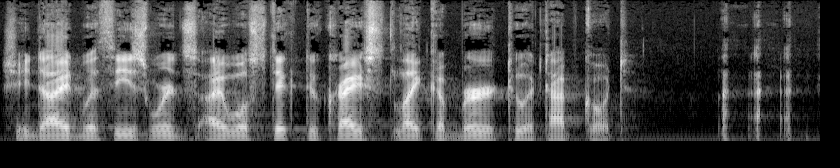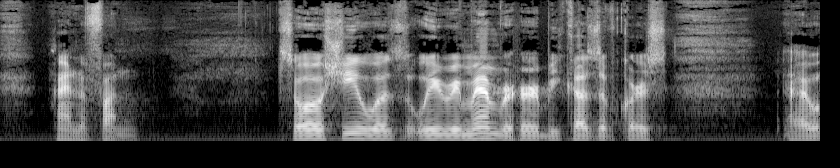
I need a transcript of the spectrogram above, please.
She died with these words: "I will stick to Christ like a burr to a topcoat." kind of fun. So she was, we remember her because, of course, uh,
